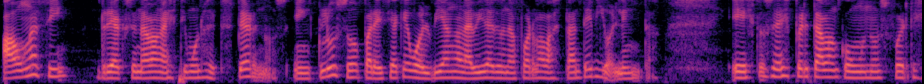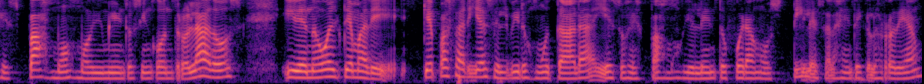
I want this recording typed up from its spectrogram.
Aún así, reaccionaban a estímulos externos e incluso parecía que volvían a la vida de una forma bastante violenta. Estos se despertaban con unos fuertes espasmos, movimientos incontrolados y de nuevo el tema de qué pasaría si el virus mutara y esos espasmos violentos fueran hostiles a la gente que los rodea.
